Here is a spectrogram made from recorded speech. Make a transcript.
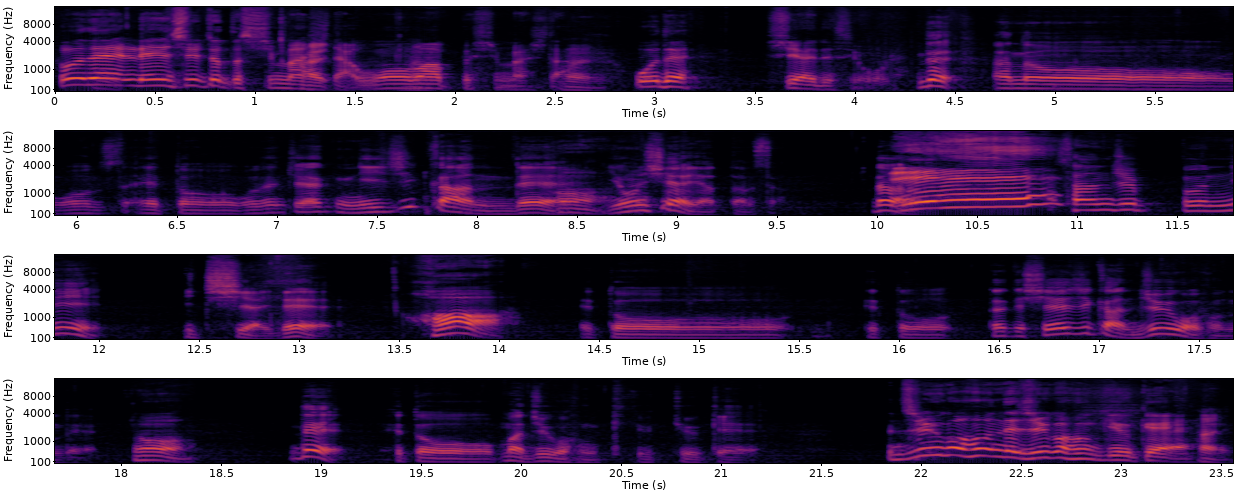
それで練習ちょっとしました、はい。ウォームアップしました、はい。これで試合ですよこれ。であのーごえっと午前中約2時間でうん。4試合やったんですよ。だからええー、30分に1試合ではえっとえっと大体試合時間15分で。あ、うん。でえっとまあ15分休休憩。15分で15分休憩、はい。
